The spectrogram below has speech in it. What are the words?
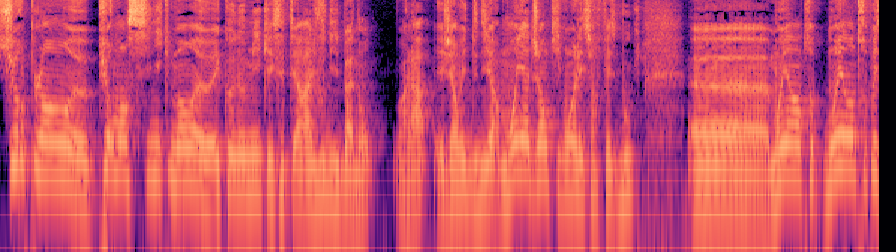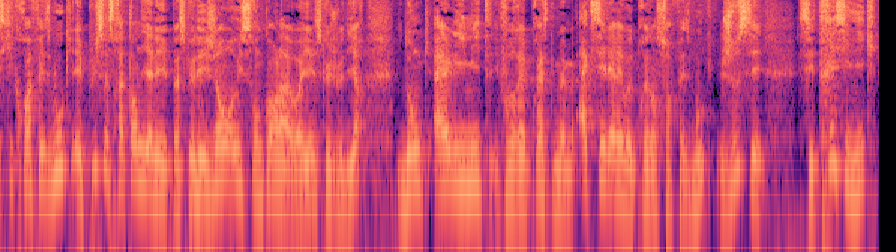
Sur le plan euh, purement cyniquement euh, économique, etc., je vous dis bah non. Voilà. Et j'ai envie de dire, moins il y a de gens qui vont aller sur Facebook, euh, moins il y a d'entreprises qui croient Facebook, et plus ça sera temps d'y aller, parce que les gens, eux, ils sont encore là, vous voyez ce que je veux dire Donc, à la limite, il faudrait presque même accélérer votre présence sur Facebook. Je sais, c'est très cynique,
